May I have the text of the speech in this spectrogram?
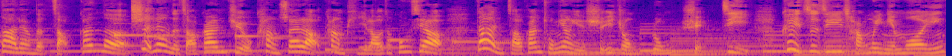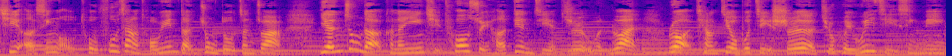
大量的枣干了。适量的枣干具有抗衰老、抗疲劳的功效，但枣干同样也是一种溶血剂，可以刺激肠胃黏膜，引起恶心、呕吐、腹胀、头晕等中毒症状。严重的可能引起脱水和电解质紊乱。若抢救不及时就会危及性命。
